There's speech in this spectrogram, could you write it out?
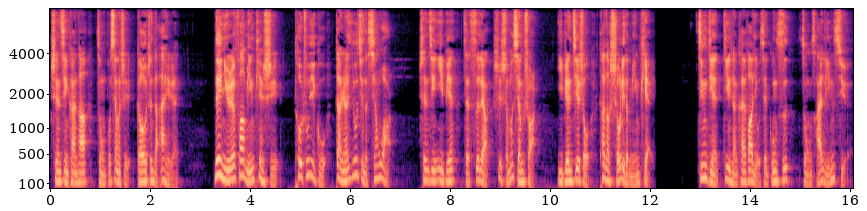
陈静看她总不像是高真的爱人。那女人发名片时，透出一股淡然幽静的香味儿。陈静一边在思量是什么香水一边接手看到手里的名片：经典地产开发有限公司总裁林雪。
